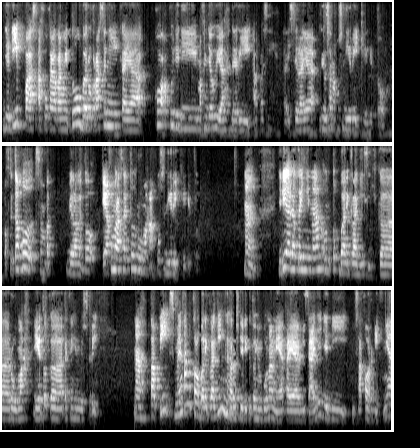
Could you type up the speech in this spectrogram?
Jadi pas aku ke LKM itu baru kerasa nih kayak kok aku jadi makin jauh ya dari apa sih istilahnya jurusan aku sendiri kayak gitu. Waktu itu aku sempat bilang itu ya aku merasa itu rumah aku sendiri kayak gitu. Nah, jadi ada keinginan untuk balik lagi sih ke rumah yaitu ke teknik industri. Nah, tapi sebenarnya kan kalau balik lagi nggak harus jadi ketua himpunan ya, kayak bisa aja jadi bisa koordinatnya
